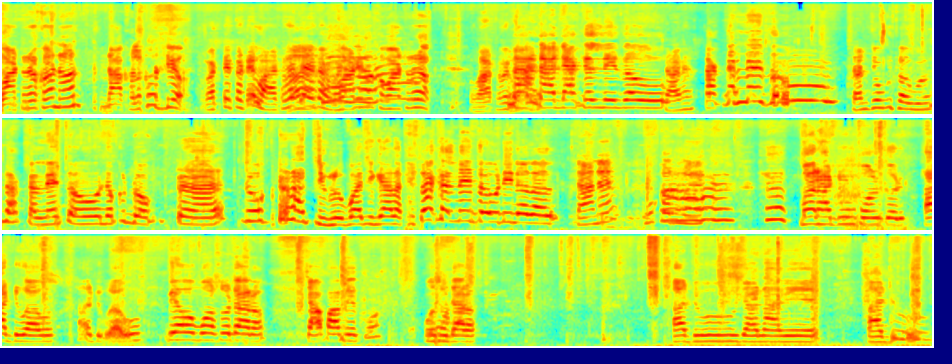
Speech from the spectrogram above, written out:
વાટર હે ને દાખલ કરી દ્યો. કટે કટે વાટર વાટર વાટર વાટરે ના ના દાખલ લઈ થવું. દાખલ લઈ થવું. તને કેવું થયું દાખલ નહીં થવું નક ડોક્ટર ડોક્ટર આ ચીગલો પાછી ગાલા દાખલ નહીં થવું દીનાલાલ તાને શું કરવું? મારે હાટું ફોન કર્યો હાટું આવો હાટું આવો. બે મોસો ટારો ચાપા મેકો મોસો ટારો હાટું જાન આવે હાટું.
